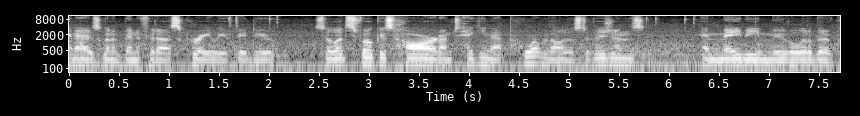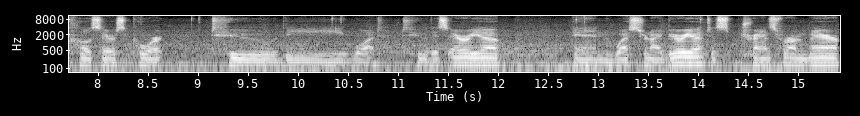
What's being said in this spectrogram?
and that is going to benefit us greatly if they do. So let's focus hard on taking that port with all those divisions, and maybe move a little bit of close air support to the, what, to this area in western Iberia, just transfer them there.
